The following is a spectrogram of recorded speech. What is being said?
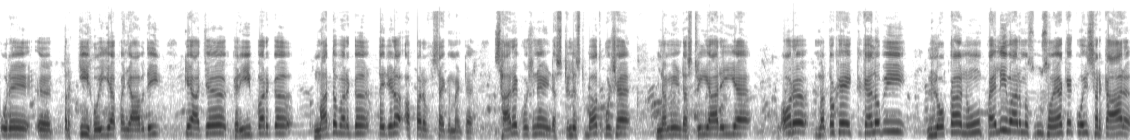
ਉਰੇ ਤਰੱਕੀ ਹੋਈ ਆ ਪੰਜਾਬ ਦੀ ਕਿ ਅੱਜ ਗਰੀਬ ਵਰਗ, ਮੱਧ ਵਰਗ ਤੇ ਜਿਹੜਾ ਅਪਰ ਸੈਗਮੈਂਟ ਹੈ, ਸਾਰੇ ਖੁਸ਼ ਨੇ ਇੰਡਸਟਰੀਲਿਸਟ ਬਹੁਤ ਖੁਸ਼ ਹੈ, ਨਵੀਂ ਇੰਡਸਟਰੀ ਆ ਰਹੀ ਹੈ ਔਰ ਮਤਲਬ ਕਿ ਇੱਕ ਕਹਿ ਲਓ ਵੀ ਲੋਕਾਂ ਨੂੰ ਪਹਿਲੀ ਵਾਰ ਮਹਿਸੂਸ ਹੋਇਆ ਕਿ ਕੋਈ ਸਰਕਾਰ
